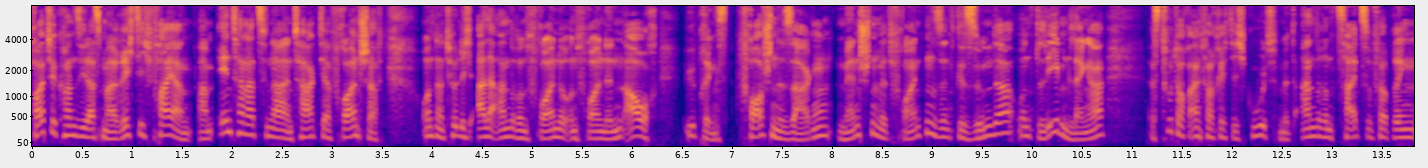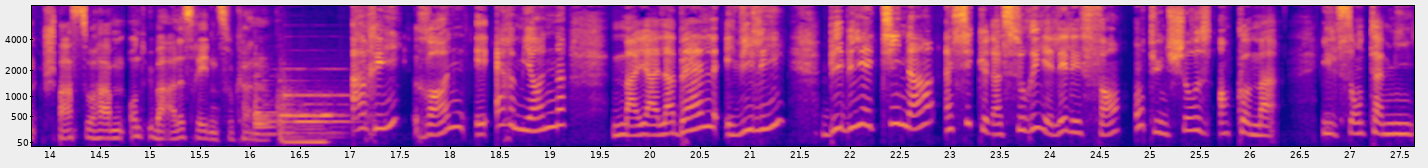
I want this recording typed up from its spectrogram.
Heute können Sie das mal richtig feiern, am Internationalen Tag der Freundschaft und natürlich alle anderen Freunde und Freundinnen auch. Übrigens, Forschende sagen, Menschen mit Freunden sind gesünder und leben länger. Es tut auch einfach richtig gut, mit anderen Zeit zu verbringen, Spaß zu haben und über alles reden zu können. Harry, Ron et Hermione, Maya la et Willy, Bibi et Tina, ainsi que la souris et l'éléphant ont une chose en commun. Ils sont amis.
